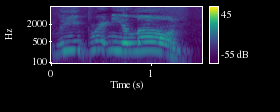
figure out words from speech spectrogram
Leave Brittany alone.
